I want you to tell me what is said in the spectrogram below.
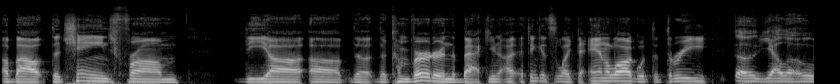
about the change from the uh, uh, the the converter in the back. You know, I I think it's like the analog with the three The yellow,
